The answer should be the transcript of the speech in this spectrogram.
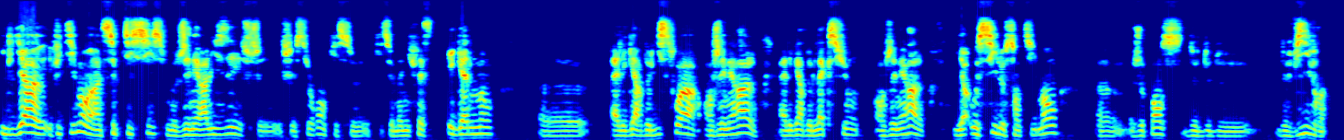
il y a effectivement un scepticisme généralisé chez, chez Sioran qui se, qui se manifeste également euh, à l'égard de l'histoire en général, à l'égard de l'action en général. Il y a aussi le sentiment, euh, je pense, de, vivre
